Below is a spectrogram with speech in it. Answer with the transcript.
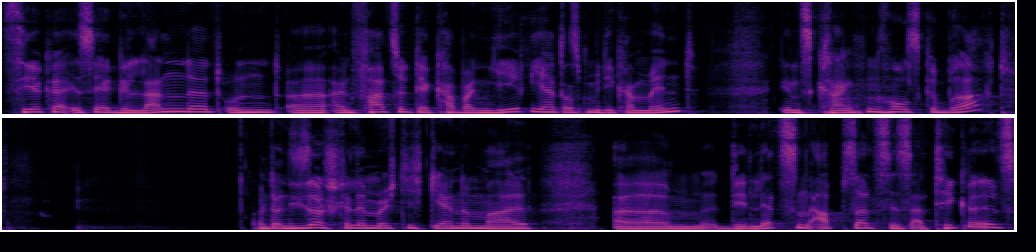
circa ist er gelandet und äh, ein Fahrzeug der Cabanieri hat das Medikament ins Krankenhaus gebracht. Und an dieser Stelle möchte ich gerne mal ähm, den letzten Absatz des Artikels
